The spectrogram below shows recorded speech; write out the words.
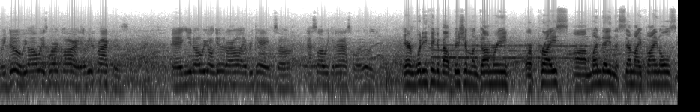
We do. We always work hard every practice, and you know we're gonna give it our all every game. So that's all we can ask for, really. Aaron, what do you think about Bishop Montgomery or Price uh, Monday in the semifinals?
